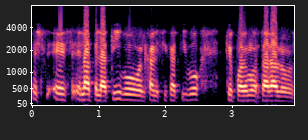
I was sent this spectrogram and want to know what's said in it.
es, el apelativo el calificativo que podemos dar a los,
